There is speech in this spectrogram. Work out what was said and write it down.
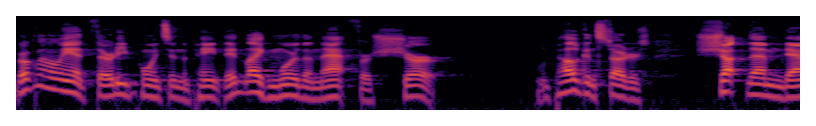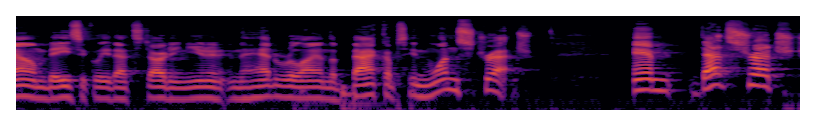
Brooklyn only had 30 points in the paint. They'd like more than that for sure. The Pelican starters shut them down, basically, that starting unit, and they had to rely on the backups in one stretch. And that stretch,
